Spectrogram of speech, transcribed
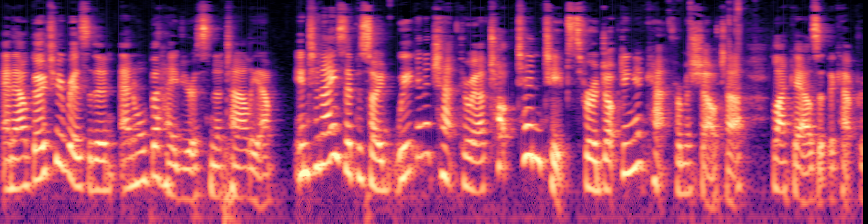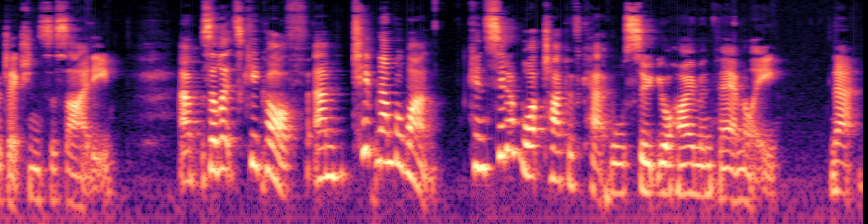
and our go to resident animal behaviourist, Natalia. In today's episode, we're going to chat through our top 10 tips for adopting a cat from a shelter like ours at the Cat Protection Society. Um, so let's kick off. Um, tip number one consider what type of cat will suit your home and family. Nat.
